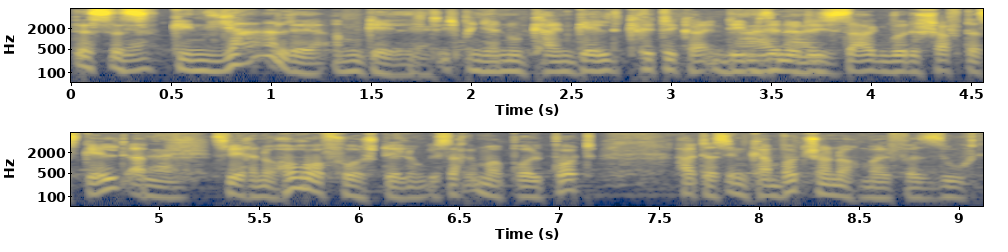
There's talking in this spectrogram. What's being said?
dass das ja? Geniale am Geld, ja. ich bin ja nun kein Geldkritiker in dem nein, Sinne, nein. dass ich sagen würde, schafft das Geld ab. Es wäre eine Horrorvorstellung. Ich sage immer, Pol Pot hat das in Kambodscha noch mal versucht.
